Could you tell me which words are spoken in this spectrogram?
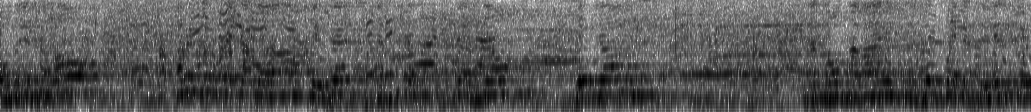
Audrey Chalon, 250 c'est fait. Merci de ta participation. Beau job. Faites bon travail. C'est juste pour être assez vite.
